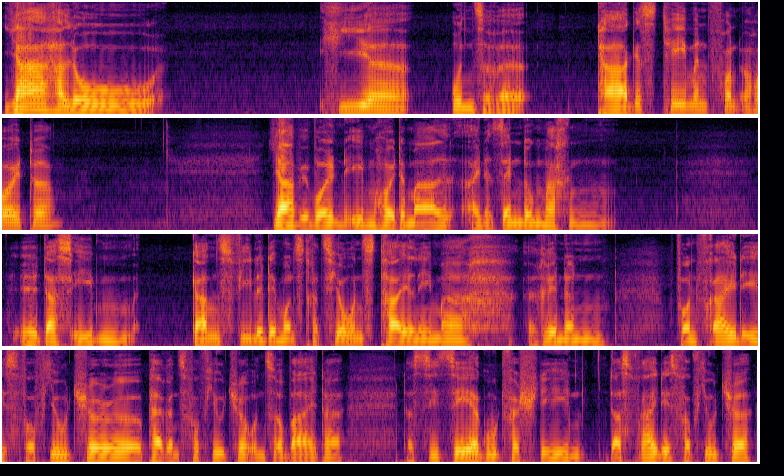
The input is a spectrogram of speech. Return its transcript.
Ja, hallo. Hier unsere Tagesthemen von heute. Ja, wir wollen eben heute mal eine Sendung machen, äh, dass eben ganz viele Demonstrationsteilnehmerinnen von Fridays for Future, Parents for Future und so weiter, dass sie sehr gut verstehen, dass Fridays for Future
